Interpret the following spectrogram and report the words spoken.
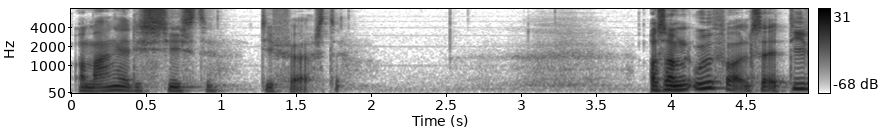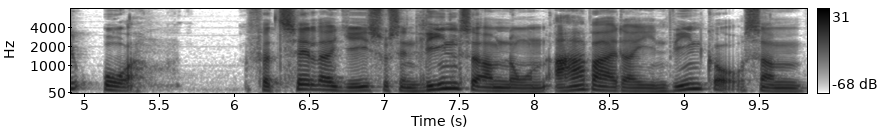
og mange af de sidste de første. Og som en udfoldelse af dit ord, fortæller Jesus en lignelse om nogle arbejdere i en vingård, som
